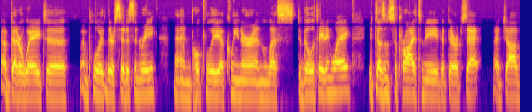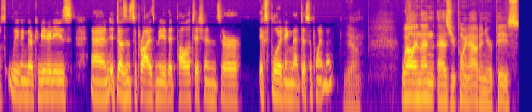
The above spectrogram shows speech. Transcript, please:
a better way to employ their citizenry and hopefully a cleaner and less debilitating way. It doesn't surprise me that they're upset at jobs leaving their communities. And it doesn't surprise me that politicians are exploiting that disappointment. Yeah. Well, and then as you point out in your piece,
